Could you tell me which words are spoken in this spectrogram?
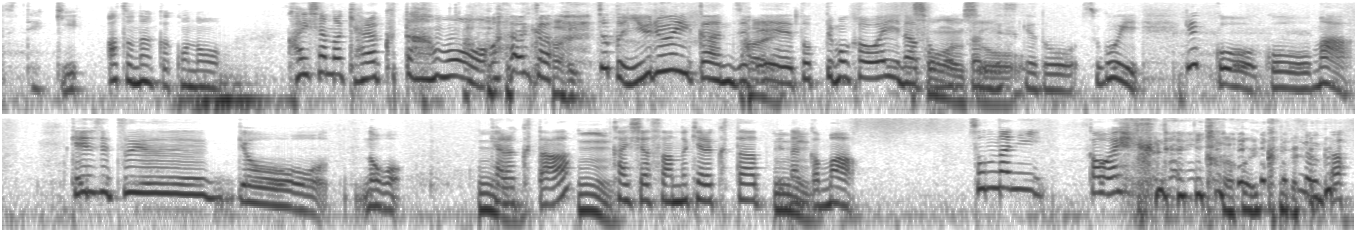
素敵。あとなんかこの会社のキャラクターも なんかちょっと緩い感じで、はい、とっても可愛いなと思ったんですけど、すごい結構こうまあ建設業のキャラクター、うん、会社さんのキャラクターってなんかまあ、そんなに可愛くないのが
